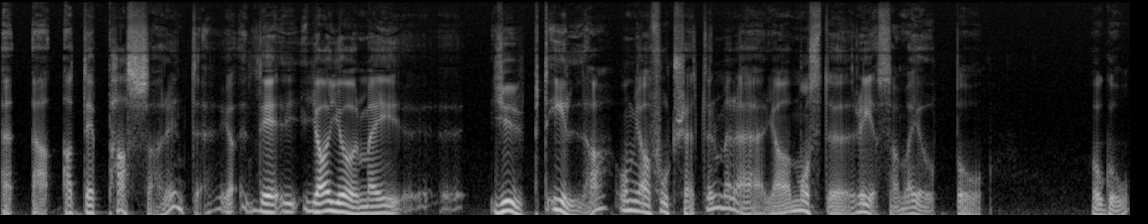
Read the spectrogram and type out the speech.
eh, att det passar inte. Jag, det, jag gör mig eh, djupt illa om jag fortsätter med det här. Jag måste resa mig upp och, och gå.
